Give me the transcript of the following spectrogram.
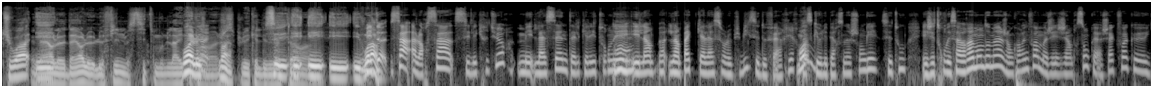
tu vois. Et D'ailleurs, le, d'ailleurs, le, le film cite Moonlight. Ouais, le- enfin, je ouais. sais plus lesquels des acteurs. et, euh. et, et, et Mais voilà. de- ça, alors ça, c'est l'écriture, mais la scène telle qu'elle est tournée Mhm. et l'imp- l'impact qu'elle a sur le public, c'est de faire rire Ouais. parce que les personnages sont gays, c'est tout. Et j'ai trouvé ça vraiment dommage. Encore une fois, moi, j'ai l'impression qu'à chaque fois qu'il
